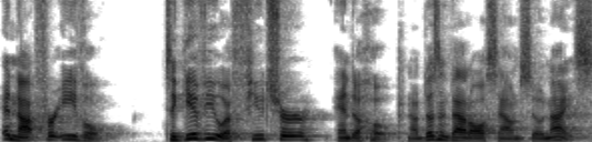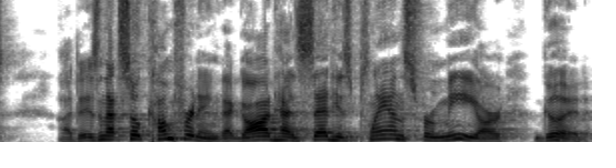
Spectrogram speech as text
and not for evil, to give you a future and a hope. Now, doesn't that all sound so nice? Uh, isn't that so comforting that God has said his plans for me are good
